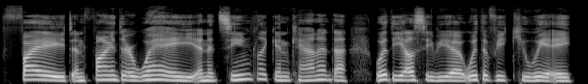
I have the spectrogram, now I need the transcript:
fight and find their way. And it seems like in Canada, with the LCBO, with the VQA,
